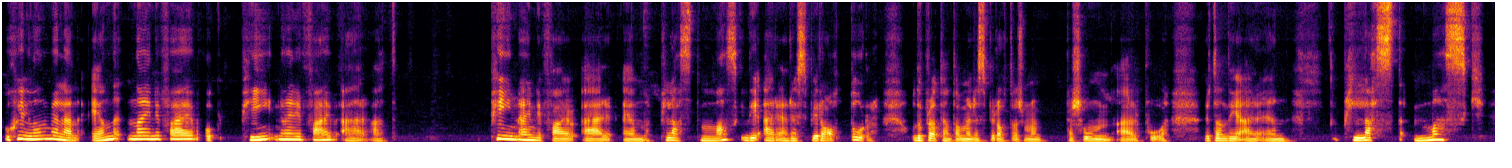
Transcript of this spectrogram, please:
Och skillnaden mellan N95 och P95 är att P95 är en plastmask, det är en respirator. Och då pratar jag inte om en respirator som en person är på, utan det är en plastmask eh,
